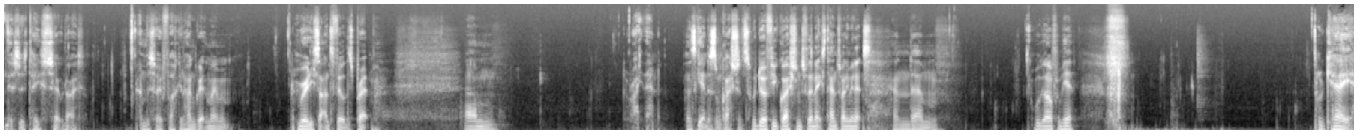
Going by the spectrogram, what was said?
This just tastes so nice. I'm so fucking hungry at the moment. I'm really starting to feel this prep. Um, right then, let's get into some questions. We'll do a few questions for the next 10, 20 minutes, and um, we'll go on from here. Okay,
